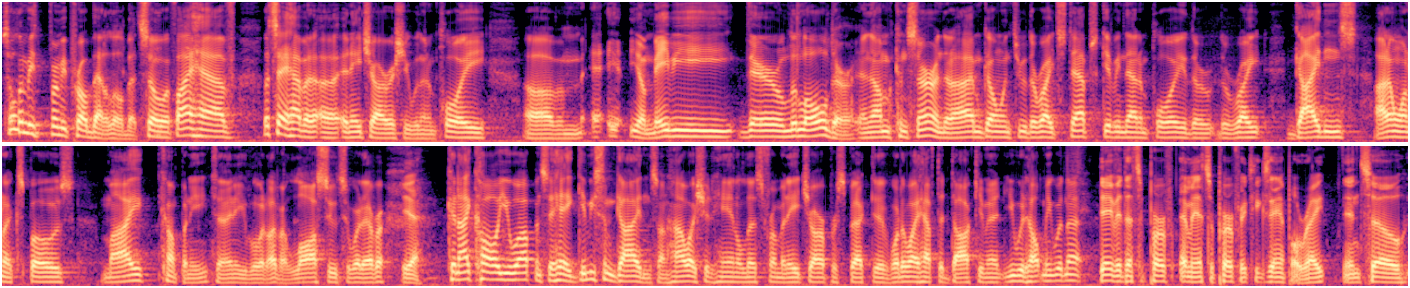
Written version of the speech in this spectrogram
So let me, let me probe that a little bit. So if I have, let's say I have a, a, an HR issue with an employee, um, eh, you know, maybe they're a little older and I'm concerned that I'm going through the right steps, giving that employee the, the right guidance. I don't want to expose my company to any whatever lawsuits or whatever. Yeah. Can I call you up and say, hey, give me some guidance on how I should handle this from an HR perspective? What do I have to document? You would help me with that? David, that's a perfect. I mean, it's a perfect example, right? And so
